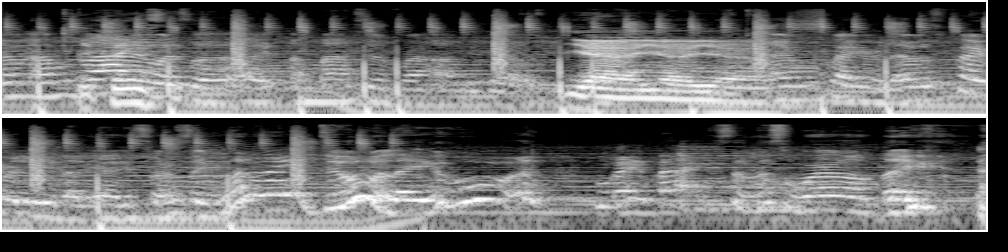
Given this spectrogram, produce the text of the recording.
I'm, I'm glad think... it was a, a, a massive round ago. Yeah, yeah, yeah. I'm quite, I was quite relieved at the end. So I was like, what did I do? Like, who, who I back to this world? Like,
